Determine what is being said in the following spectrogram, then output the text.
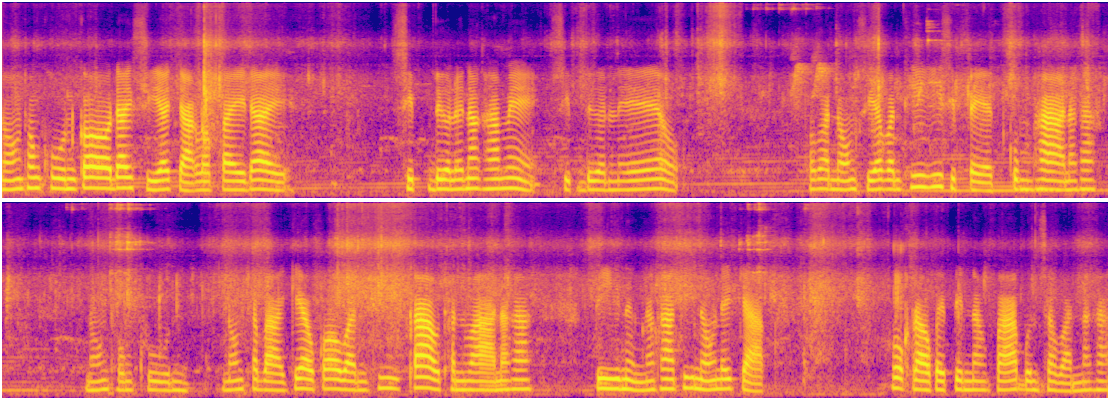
น้องทองคูณก็ได้เสียจากเราไปได้ สิบเดือนเลยนะคะแม่สิบเดือนแล้ว เพราะว่าน้องเสียวันที่ยี่สิบแปดกุมภานะคะ น้องทองคูณ น้องชบาแก้วก็วันที่เก้าธันวานะคะปีหนึ่งนะคะ ที่น้องได้จาก พวกเราไปเป็นนางฟ้าบนสวรรค์นะคะ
